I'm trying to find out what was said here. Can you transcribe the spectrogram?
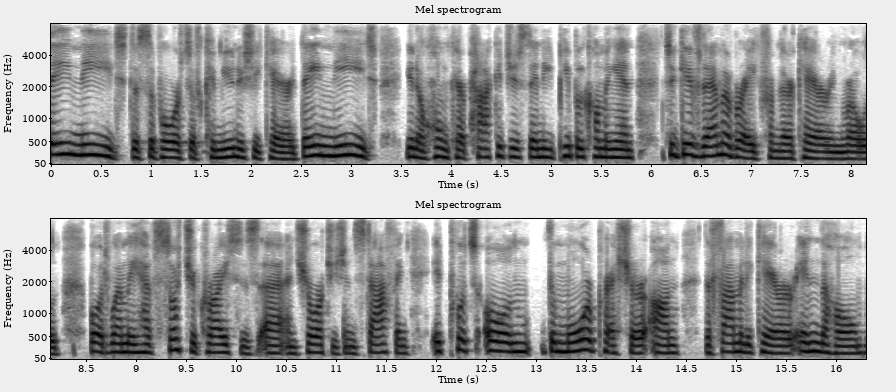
they need the support of community care. They need, you know, home care packages. They need people coming in to give them a break from their caring role. But when we have such a crisis uh, and shortage in staffing, it puts all the more pressure on the family carer in the home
